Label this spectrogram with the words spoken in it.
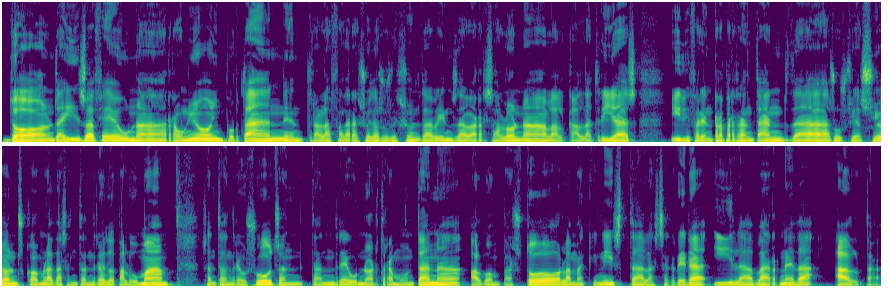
Doncs ahir es va fer una reunió important entre la Federació d'Associacions de Veïns de Barcelona, l'alcalde Trias i diferents representants d'associacions com la de Sant Andreu de Palomar, Sant Andreu Sud, Sant Andreu Nord Tramuntana, el Bon Pastor, la Maquinista, la Sagrera i la Verneda Alta.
